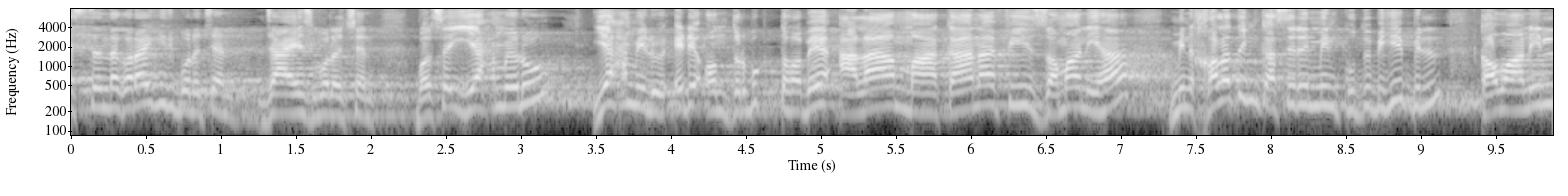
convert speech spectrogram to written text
এস্তেন্দা করাই কি বলেছেন? জায়েজ বলেছেন। বলছে, ইয়াহমেলু, ইয়াহমিলু। এটি অন্তর্ভুক্ত হবে, আলা মা কানা ফি জমানিহা মিন খলাতিন কাসির মিন কুতুবিহি বিল কাওয়ানিল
